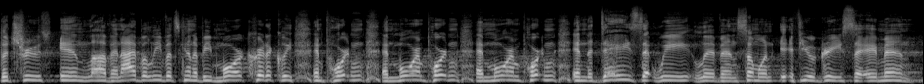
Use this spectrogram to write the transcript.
the truth in love. And I believe it's going to be more critically important and more important and more important in the days that we live in. Someone, if you agree, say amen.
